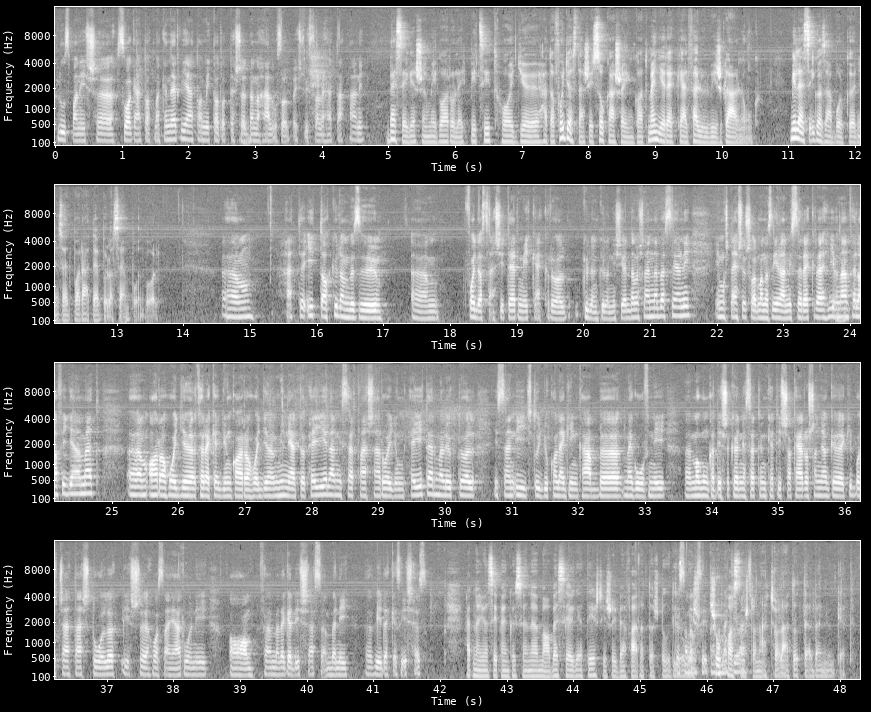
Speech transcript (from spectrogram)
pluszban is szolgáltatnak energiát, amit adott esetben a hálózatba is vissza lehet táplálni. Beszélgessünk még arról egy picit, hogy hát a fogyasztási szokásainkat mennyire kell felülvizsgálnunk. Mi lesz igazából környezetbarát ebből a szempontból? Hát itt a különböző fogyasztási termékekről külön-külön is érdemes lenne beszélni. Én most elsősorban az élelmiszerekre hívnám fel a figyelmet, arra, hogy törekedjünk arra, hogy minél több helyi élelmiszert vásároljunk helyi termelőktől, hiszen így tudjuk a leginkább megóvni magunkat és a környezetünket is a káros anyag kibocsátástól, és hozzájárulni a felmelegedéssel szembeni védekezéshez. Hát nagyon szépen köszönöm a beszélgetést, és hogy befáradt a stúdióba. Köszönöm szépen Sok hasznos tanácsal látott el bennünket.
